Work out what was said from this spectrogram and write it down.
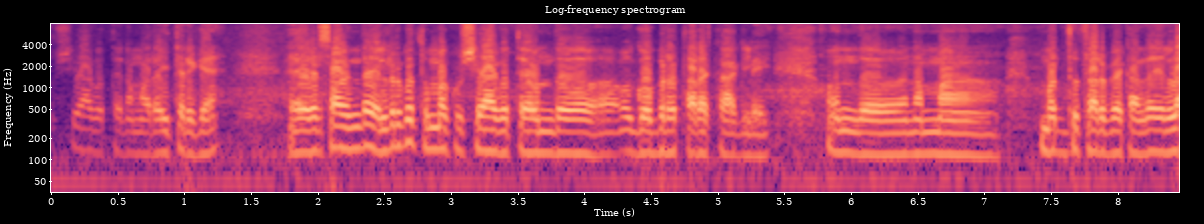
ಖುಷಿ ಆಗುತ್ತೆ ನಮ್ಮ ರೈತರಿಗೆ. ಎರಡು ಸಾವಿರದಿಂದ ಎಲ್ರಿಗೂ ತುಂಬಾ ಖುಷಿ ಆಗುತ್ತೆ ಒಂದು ಗೊಬ್ಬರ ತರಕ್ಕಾಗಲಿ ಒಂದು ನಮ್ಮ ಮದ್ದು ತರಬೇಕಂದ್ರೆ ಎಲ್ಲ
